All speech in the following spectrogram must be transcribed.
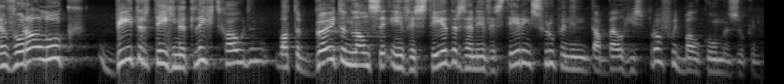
En vooral ook beter tegen het licht houden wat de buitenlandse investeerders en investeringsgroepen in dat Belgisch profvoetbal komen zoeken.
